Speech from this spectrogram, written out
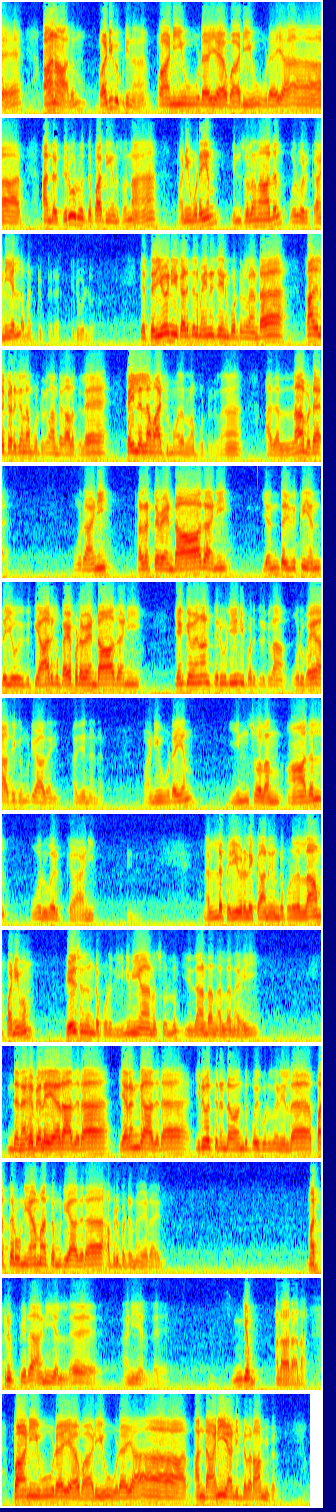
ஆனாலும் வடிவு எப்படின்னா பணி உடைய வடி உடையார். அந்த திருவுருவத்தை பாத்தீங்கன்னு சொன்னா பணிவுடையன் உடையன் இன்சுலனாதல் ஒருவருக்கு அணியல்ல மற்ற பிற திருவள்ளுவர். எத்தனையோ நீ கழுத்துல மைனர் செயின் போட்டுக்கலாம்டா காதில் கடுக்கெல்லாம் போட்டுக்கலாம் அந்த காலத்துல. கையில எல்லாம் வாட்சி மோதிரம்லாம் போட்டுக்கலாம் அதெல்லாம் விட ஒரு அணி கலட்ட வேண்டாத அணி எந்த இதுக்கு எந்த இதுக்கு யாருக்கும் பயப்பட வேண்டாத அணி எங்க வேணாலும் தெருவிலேயே நீ படுத்திருக்கலாம். ஒரு பய அசைக்க முடியாத அணி அது என்னென்ன? பணிவுடையன் இன்சொலன் ஆதல் ஒருவர்க்கு அணி. நல்ல பெரியவர்களை காணுகின்ற பொழுதெல்லாம் பணிவும் பேசுகின்ற பொழுது இனிமையான சொல்லும். இதுதான்டா நல்ல நகை. இந்த நகை விலை ஏறாதுடா இறங்காதடா. இருபத்தி ரெண்ட வந்து போய் கொடுக்கணும் இல்லை பத்தர் ஒன்று ஏமாத்த முடியாதடா. அப்படிப்பட்ட நகைடா இது. மற்ற பிற அணியல்ல அணியல்ல. சிங்கம். அடாராடா பணி உடைய வடி உடையார். அந்த அணியை அணிந்தவராம் இவர்.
